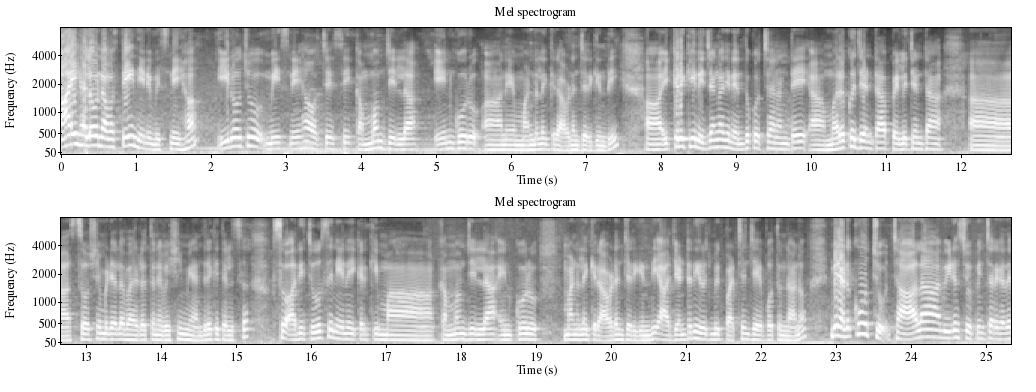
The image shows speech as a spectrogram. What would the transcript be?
హాయ్ హలో నమస్తే. నేను మీ స్నేహ. ఈరోజు మీ స్నేహ వచ్చేసి ఖమ్మం జిల్లా ఏన్గూరు అనే మండలంకి రావడం జరిగింది. ఇక్కడికి నిజంగా నేను ఎందుకు వచ్చానంటే మరొక జంట పెళ్ళి జంట సోషల్ మీడియాలో వైరల్ అవుతున్న విషయం మీ అందరికీ తెలుసు. సో అది చూసి నేను ఇక్కడికి మా ఖమ్మం జిల్లా ఎన్కూరు మండలంకి రావడం జరిగింది. ఆ జంటని ఈరోజు మీకు పరిచయం చేయబోతున్నాను. మీరు అనుకోవచ్చు చాలా వీడియోస్ చూపించారు కదా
